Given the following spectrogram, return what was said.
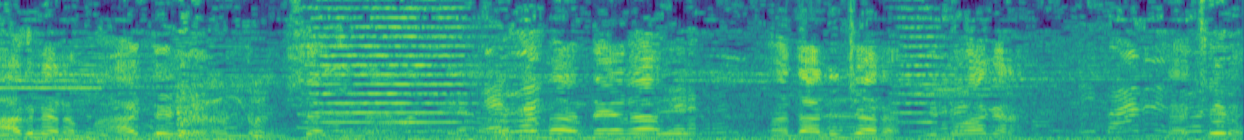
ఆగునా మాట్లాడి. రెండు నిమిషాలు అంతే కదా? ఆ, దా నుంచోనా? నువ్వు ఆగనా చూడు.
